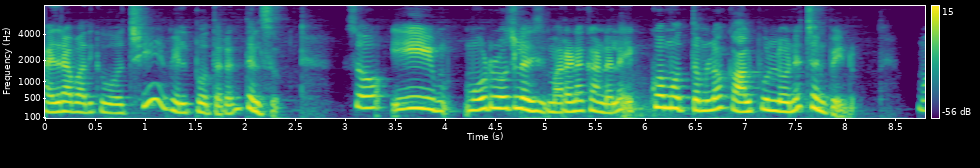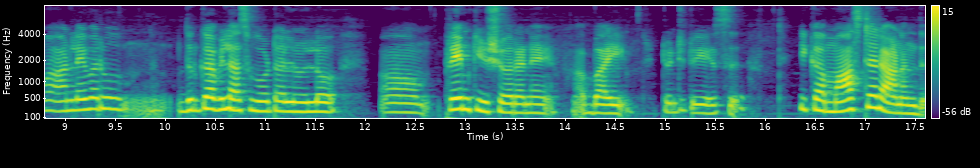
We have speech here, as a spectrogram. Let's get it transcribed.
హైదరాబాద్కి వచ్చి వెళ్ళిపోతారని తెలుసు. సో ఈ మూడు రోజుల మరణకాండలో ఎక్కువ మొత్తంలో కాల్పుల్లోనే చనిపోయిండు. మా ఎవరు దుర్గా విలాస్ హోటల్లో ప్రేమ్ కిషోర్ అనే అబ్బాయి ట్వంటీ టూ ఇయర్స్ ఇక మాస్టర్ ఆనంద్.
